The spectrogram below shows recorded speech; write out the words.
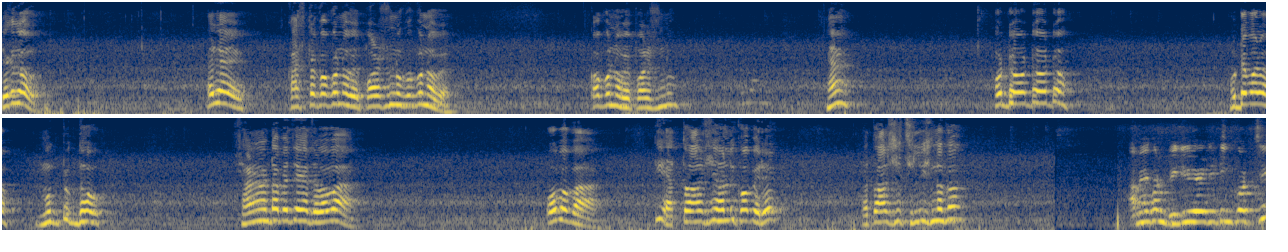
দেখেছ দাও। আরে কাজটা কখন হবে? পড়াশুনো কখন হবে? কখন হবে পড়াশুনো? হ্যাঁ? ওটো ওটো ওটো উঠে পড়ো, মুখ টুক ধো সাড়ে নটা বেজে গেছে বাবা। ও বাবা, কি এত আলসি হলি কবে রে? এত আলসি ছিলিস না তো? আমি এখন ভিডিও এডিটিং করছি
